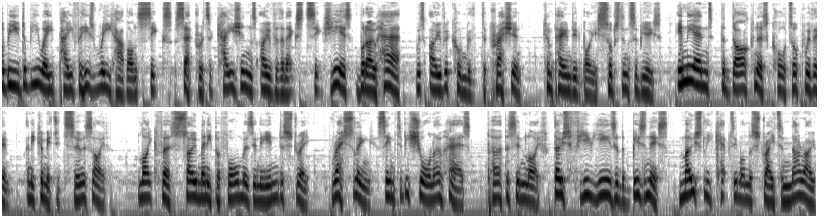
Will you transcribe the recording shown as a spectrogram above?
WWE paid for his rehab on six separate occasions over the next six years, but O'Haire was overcome with depression, compounded by his substance abuse. In the end, the darkness caught up with him and he committed suicide. Like for so many performers in the industry, wrestling seemed to be Sean O'Haire's purpose in life. Those few years of the business mostly kept him on the straight and narrow,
